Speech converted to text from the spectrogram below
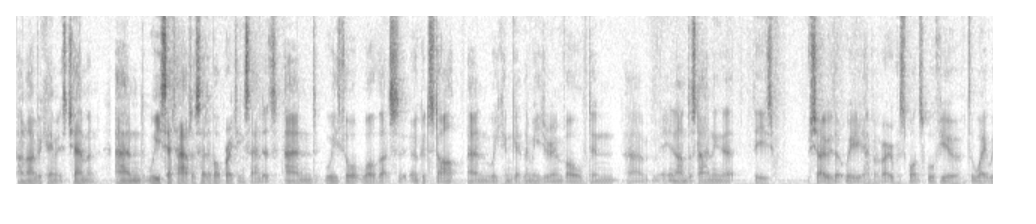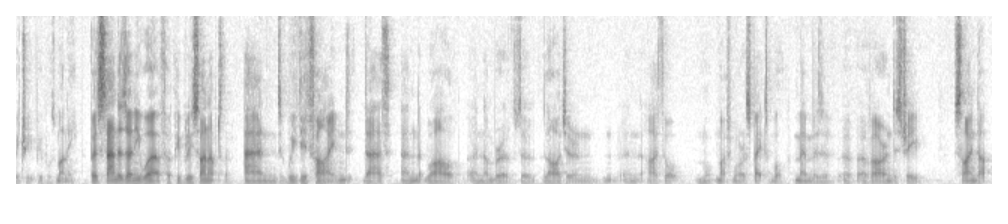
and I became its chairman. And we set out a set of operating standards, and we thought, well, that's a good start, and we can get the media involved in um, in understanding that these show that we have a very responsible view of the way we treat people's money. But standards only work for people who sign up to them. And we did find that, and while a number of the larger and, and I thought more, much more respectable members of, of, of, our industry signed up,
